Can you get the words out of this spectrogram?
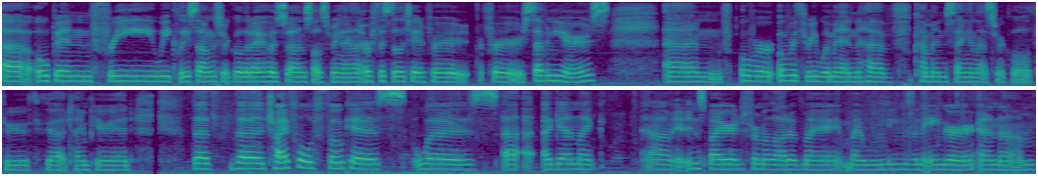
uh, open, free weekly song circle that I hosted on Salt Spring Island or facilitated for for seven years. And over over three women have come and sang in that circle through through that time period. The the trifold focus was uh, again like uh, inspired from a lot of my my woundings and anger and um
